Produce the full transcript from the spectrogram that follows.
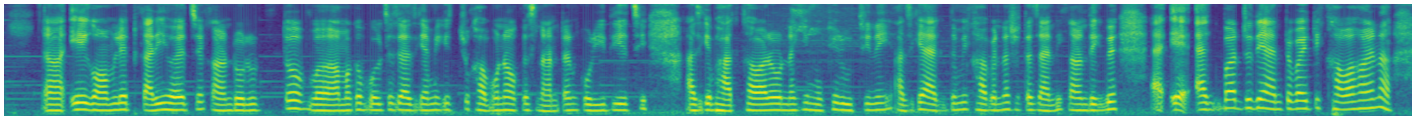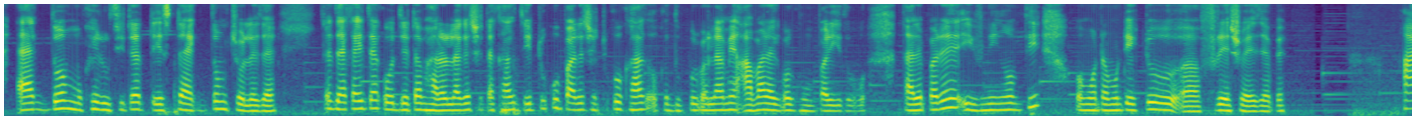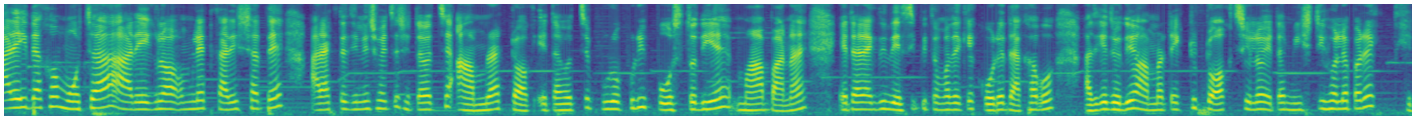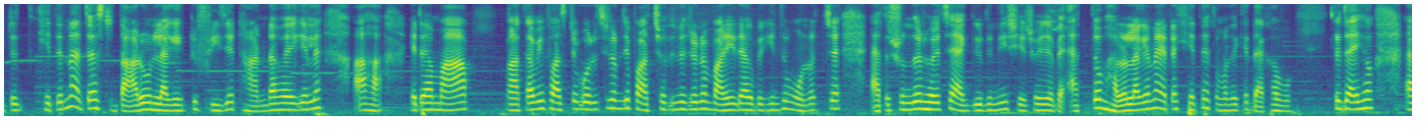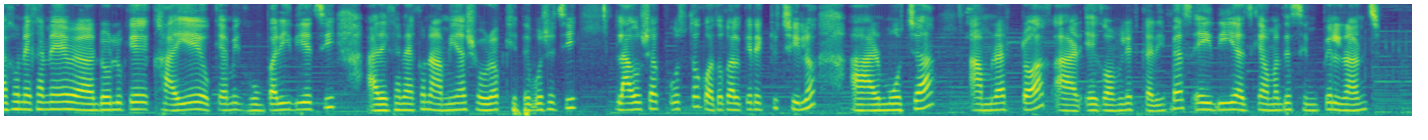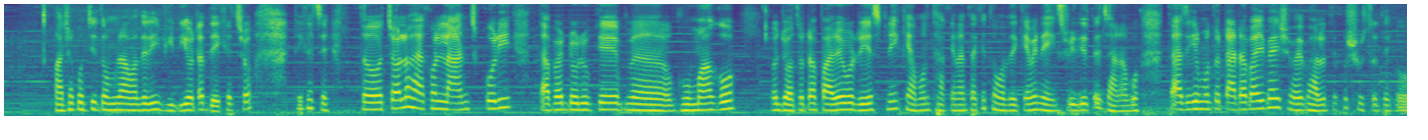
এগ অমলেট কারি হয়েছে, কারণ ডলুর তো আমাকে বলছে যে, আজকে আমি কিচ্ছু খাব না, ওকে স্নান টান করিয়ে দিয়েছি। আজকে ভাত খাওয়ার ওর নাকি মুখে রুচি নেই। আজকে একদমই খাবে না, সেটা জানি। কারণ দেখবে একবার যদি অ্যান্টিবায়োটিক খাওয়া হয় না, একদম মুখে রুচিটার টেস্টটা একদম চলে যায়। তো দেখাই যাক ওর যেটা ভালো লাগে সেটা খাক। যেটুকু পারে সেটুকু খাক। ওকে দুপুরবেলা আমি আবার একবার ঘুম পাড়িয়ে দেবো। তাহলে পরে ইভিনিং অবধি ও মোটামুটি একটু ফ্রেশ হয়ে যাবে। আর এই দেখো মোচা আর এগুলো অমলেট কারির সাথে আর একটা জিনিস হয়েছে, সেটা হচ্ছে আমরা টক। এটা হচ্ছে পুরোপুরি পোস্ত দিয়ে মা বানায়। এটার একদিন রেসিপি তোমাদেরকে করে দেখাবো। আজকে যদিও আমরাটা একটু টক ছিল, এটা মিষ্টি হলে পরে খেতে খেতে না জাস্ট দারুণ লাগে। একটু ফ্রিজে ঠান্ডা হয়ে গেলে, আহা, এটা মা মাকে আমি ফার্স্টে বলেছিলাম যে পাঁচ, ছ দিনের জন্য বানিয়ে রাখবে, কিন্তু মনে হচ্ছে এত সুন্দর হয়েছে, এক দুদিনই শেষ হয়ে যাবে। এত ভালো লাগে না এটা খেতে? তোমাদেরকে দেখাবো। তো যাই হোক, এখন এখানে ডলুকে খাইয়ে ওকে আমি ঘুম পাড়িয়ে দিয়েছি। আর এখানে এখন আমি আর সৌরভ খেতে বসেছি। লাউ শাক পোস্ত গতকালকের একটু ছিল। আর মোচা, আমড়ার টক আর এগ অমলেট কারি। ব্যাস, এই দিয়ে আজকে আমাদের সিম্পল লাঞ্চ আশা করছি তোমরা আমাদের এই ভিডিওটা দেখেছ। ঠিক আছে? তো চলো এখন লাঞ্চ করি, তারপর ডলুকে ঘুমাগো। ও যতটা পারে ও রেস্ট নেই কেমন থাকে না থাকে তোমাদেরকে আমি নেক্সট ভিডিওতে জানাব। তো আজকের মতো টাটা বাই বাই সবাই ভালো থেকো, সুস্থ থেকো।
